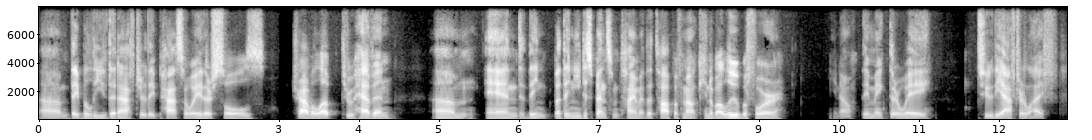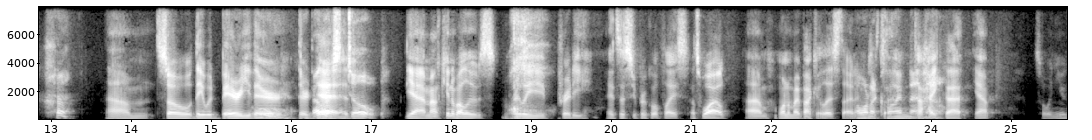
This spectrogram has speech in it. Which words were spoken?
Um, they believe that after they pass away, their souls travel up through heaven, um, and they but they need to spend some time at the top of Mount Kinabalu before, you know, they make their way to the afterlife. Huh. Um, so they would bury their Ooh, their that dead. looks dope. Yeah, Mount Kinabalu is really pretty. It's a super cool place. That's wild. Um, one of my bucket list items. I wanna climb that to hike that. Yeah. So when you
